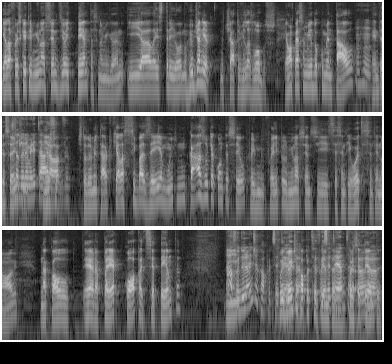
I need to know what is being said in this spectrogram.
e ela foi escrita em 1980, se não me engano, e ela estreou no Rio de Janeiro, no Teatro Vilas Lobos. É uma peça meio documental, é interessante. Ditadura militar, Isso, óbvio. Ditadura militar, porque ela se baseia muito num caso que aconteceu, foi, foi ali pelo 1968, 69, na qual era pré-Copa de 70, Ah, foi durante a Copa de 70. foi durante a Copa de 70, Foi né? 70. Foi 70. aham.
